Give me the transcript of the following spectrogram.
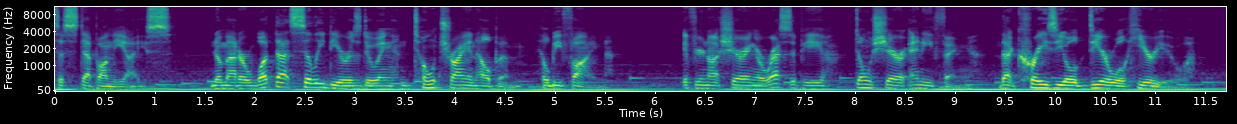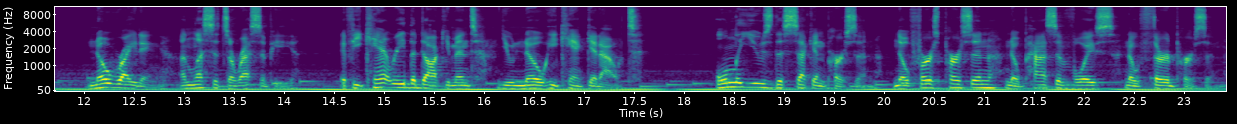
to step on the ice. No matter what that silly deer is doing, don't try and help him. He'll be fine. If you're not sharing a recipe, don't share anything. That crazy old deer will hear you. No writing, unless it's a recipe. If he can't read the document, you know he can't get out. Only use the second person. No first person, no passive voice, no third person.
